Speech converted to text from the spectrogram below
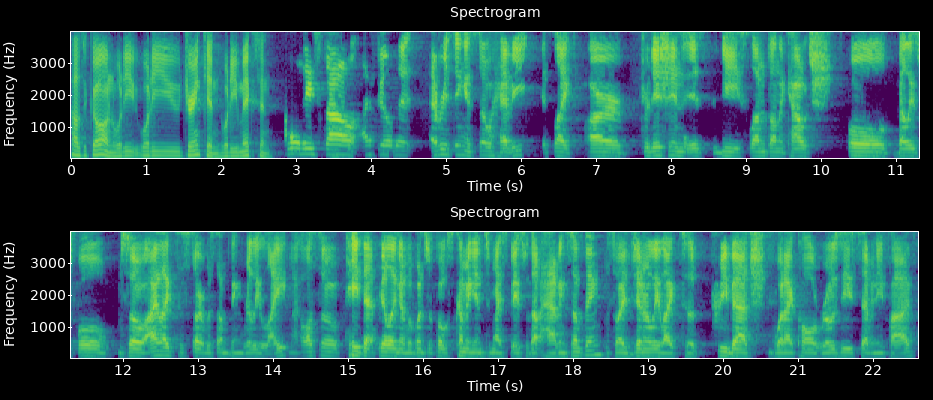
how's it going? What are you what are you drinking? What are you mixing? Holiday style, I feel that everything is so heavy. It's like our tradition is to be slumped on the couch, full, bellies full. So I like to start with something really light. I also hate that feeling of a bunch of folks coming into my space without having something. So I generally like to pre-batch what I call Rosie 75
